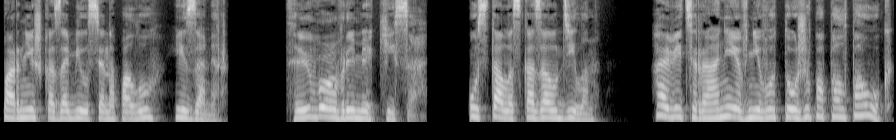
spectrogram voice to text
Парнишка забился на полу и замер. «Ты вовремя, киса», — устало сказал Дилан. А ведь ранее в него тоже попал паук.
